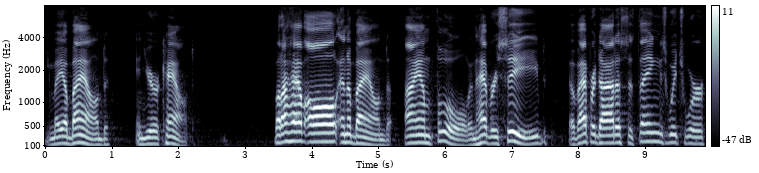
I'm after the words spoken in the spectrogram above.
you may abound in your account. But I have all and abound. I am full and have received of Epaphroditus the things which were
